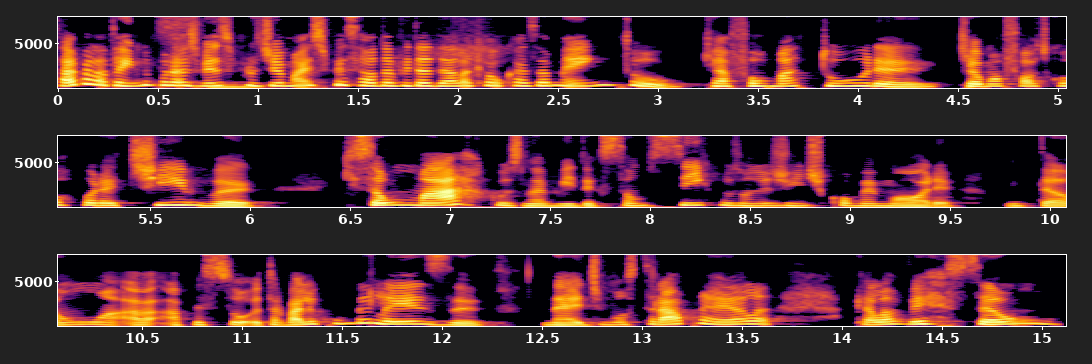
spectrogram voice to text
Sabe, ela tá indo, por, às vezes, pro dia mais especial da vida dela, que é o casamento, que é a formatura, que é uma foto corporativa, que são marcos na vida, que são ciclos onde a gente comemora. Então, a, a pessoa, eu trabalho com beleza, né, de mostrar para ela aquela versão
